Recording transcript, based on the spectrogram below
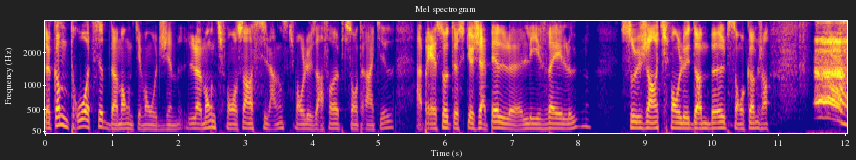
as comme trois types de monde qui vont au gym. Le monde qui font ça en silence, qui font leurs affaires puis qui sont tranquilles. Après ça, t'as ce que j'appelle euh, les véleux ceux gens qui font le dumbbell pis sont comme genre ah!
